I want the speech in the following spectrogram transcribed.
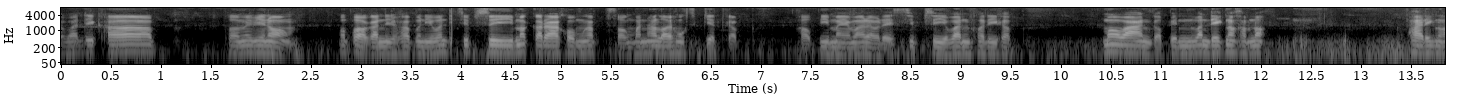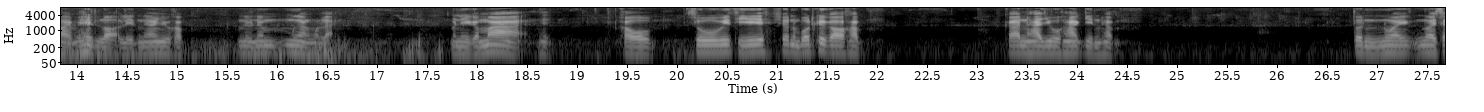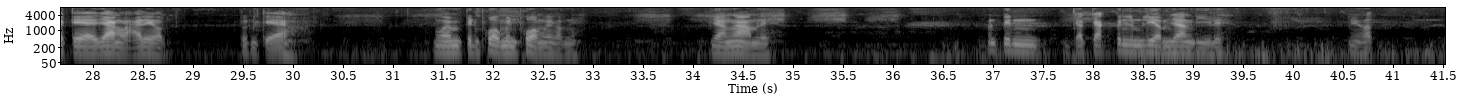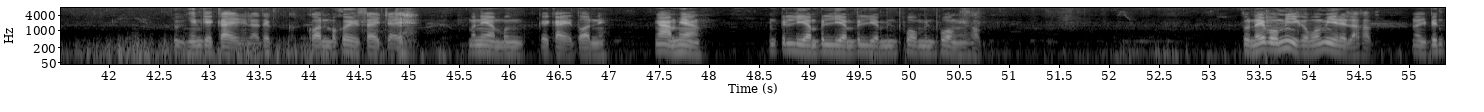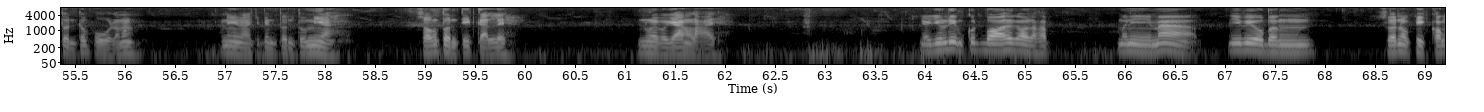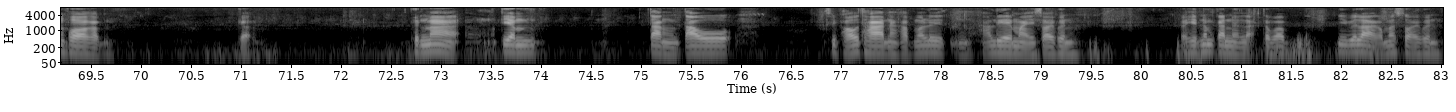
สวัสดีครับพ่อแม่พี่น้องมาพอกันดีครับวันนี้วันที่14มกราคมครับ2567ครับเขาปีใหม่มาแล้วได้14 วันพอดีครับ เมื่อวานก็เป็นวันเด็กเนาะครับเนาะพาเด็กหน่อยไม่เลาะเล่นเนี่ยอยู่ครับอยู่ในเมืองหมดแหละวันนี้ก็มาเขาสู่วิถีชนบทคือเก่าครับ การหาอยู่หากินครับ ต้นหน่วยหน่วยสแกย่างหลายเลยครับ ต้นแก่หน่วยมันเป็นพวงเป็นพวงเลยครับนี่อย่างงามเลย มันเป็นจักๆเป็นเหลี่ยมๆอย่างดีเลย นี่ครับเพิ่งเห็นไกลๆนี่แหล้วแต่ก่อนไม่เคยใส่ใจมันเนี่ยมึงไกลๆตอนนี้งามแฮงมันเป็นเหลี่ยมเป็นเหลี่ยมเป็นเหลี่ยมเป็นพวงเป็นพวงนี่ครับต้นไหนบ่มีกับบ่มีเลยล่ะครับน่าจะเป็นต้นตัวผูแล้วมั้งอันนี้น่าจะเป็นต้นตัวเมีย สองต้นติดกันเลย หน่วยบางอย่างหลาย เดี๋ยวยูริมกุดบอให้เขาแล้วครับมื่อนี้มารีวิวเบิงสวนหมกผิกของพอครับกับเพิ่อนมาเตรียมตั้งเตาสิเผาทานนะครับ มาเลยหาเรือยใหม่ซอยเพิ่นก็เห็ดน้ำกันนั่นแหละแต่ว่ามีเวลากับมาซอยเพิ่น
